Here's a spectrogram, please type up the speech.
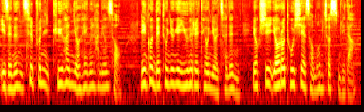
이제는 슬픈 귀한 여행을 하면서 링컨 대통령의 유해를 태운 열차는 역시 여러 도시에서 멈췄습니다.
